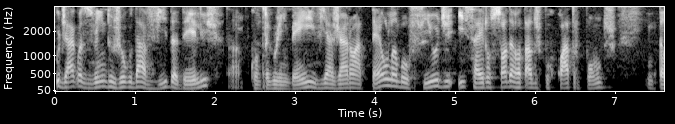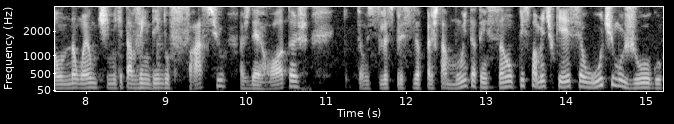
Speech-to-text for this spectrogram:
o Jaguars vem do jogo da vida deles tá, contra Green Bay, viajaram até o Lambeau Field e saíram só derrotados por quatro pontos. Então não é um time que está vendendo fácil as derrotas. Então o Steelers precisa prestar muita atenção, principalmente porque esse é o último jogo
